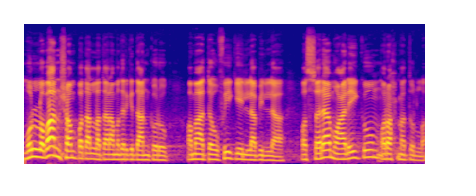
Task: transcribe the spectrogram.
মূল্যবান সম্পদ আল্লাহ তালা আমাদেরকে দান করুক। অমা তৌফিক ইল্লা বিল্লাহ। আসসালামু আলাইকুম রহমতুল্লাহ।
